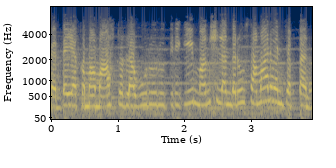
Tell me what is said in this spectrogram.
పెద్దయ్యాక మా మాస్టర్ల ఊరూరు తిరిగి మనుషులందరూ సమానమని చెప్తాను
